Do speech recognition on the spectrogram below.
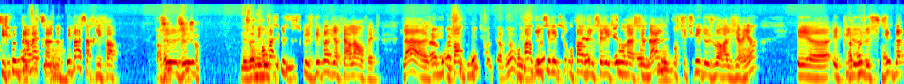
si je peux me permettre, c'est un autre débat, ça, Khalifa. Pardon, je, je, Les amis, comprends pas ce que, ce que, ce débat vient faire là, en fait. Là, ah, moi, on, parle, on parle d'une sélection, on parle d'une sélection nationale constituée de joueurs algériens. Et, euh, et puis ah, le, moi, le, sujet de la,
